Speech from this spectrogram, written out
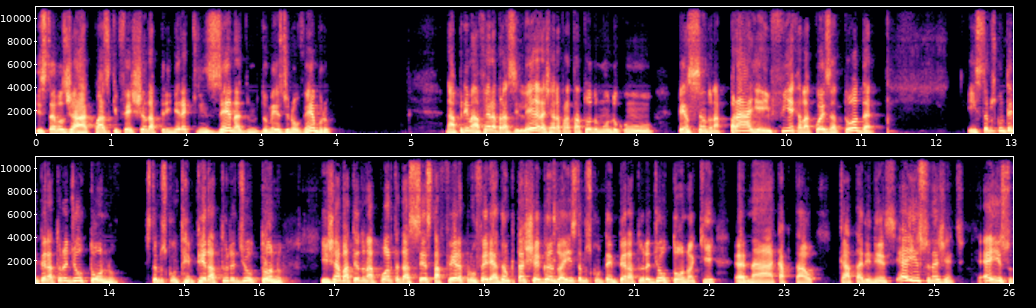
Estamos já quase que fechando a primeira quinzena do, do mês de novembro. Na primavera brasileira, já era para estar tá todo mundo com pensando na praia, enfim, aquela coisa toda. E estamos com temperatura de outono. Estamos com temperatura de outono. E já batendo na porta da sexta-feira para um feriadão que está chegando aí, estamos com temperatura de outono aqui é, na capital catarinense. É isso, né, gente? É isso.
